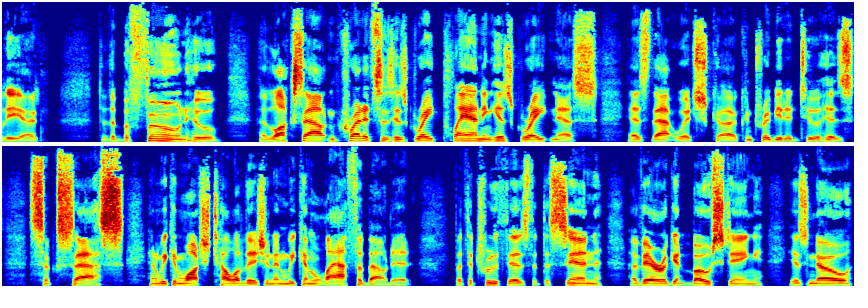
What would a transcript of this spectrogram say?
the uh, the, the buffoon who lucks out and credits his great planning, his greatness as that which uh, contributed to his success. And we can watch television and we can laugh about it. But the truth is that the sin of arrogant boasting is no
